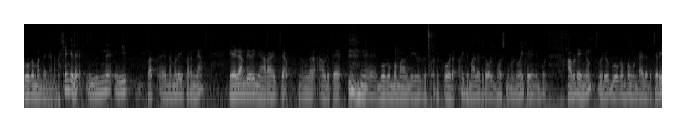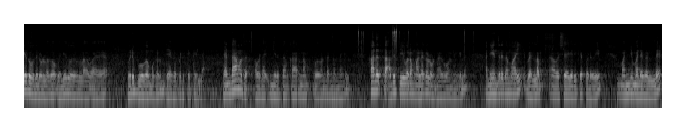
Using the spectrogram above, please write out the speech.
ഭൂകമ്പം തന്നെയാണ്. പക്ഷേങ്കിൽ ഇന്ന് ഈ പത്ത് നമ്മൾ ഈ പറഞ്ഞ ഏഴാം തീയതി ഞായറാഴ്ച നമ്മൾ അവിടുത്തെ ഭൂകമ്പ മാലിന്യങ്ങളുടെ റെക്കോർഡ് ഹിമാലയത്തിൽ ഓൾമോസ്റ്റ് നമ്മൾ നോക്കിക്കഴിയുമ്പോൾ അവിടെയെങ്ങും ഒരു ഭൂകമ്പം ഉണ്ടായതായിട്ട് ചെറിയ തോതിലുള്ളതോ വലിയ തോതിലുള്ളതായ ഒരു ഭൂകമ്പങ്ങളും രേഖപ്പെടുത്തിയിട്ടില്ല. രണ്ടാമത് അവിടെ ഇങ്ങനത്തെ കാരണം ഉണ്ടെന്നുണ്ടെങ്കിൽ കനത്ത അതിതീവ്ര മഴകൾ ഉണ്ടാകുകയാണെങ്കിൽ അനിയന്ത്രിതമായി വെള്ളം ശേഖരിക്കപ്പെടുകയും മഞ്ഞുമലകളിലെ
